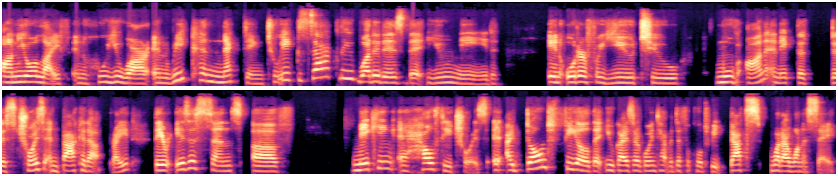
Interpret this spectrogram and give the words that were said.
on your life and who you are and reconnecting to exactly what it is that you need in order for you to move on and make the this choice and back it up right? There is a sense of making a healthy choice. I don't feel that you guys are going to have a difficult week. That's what i want to say.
